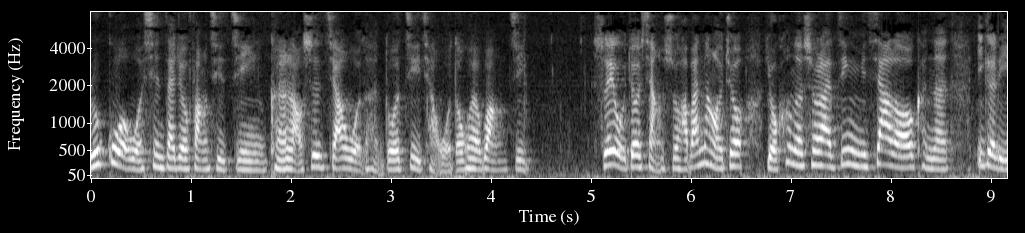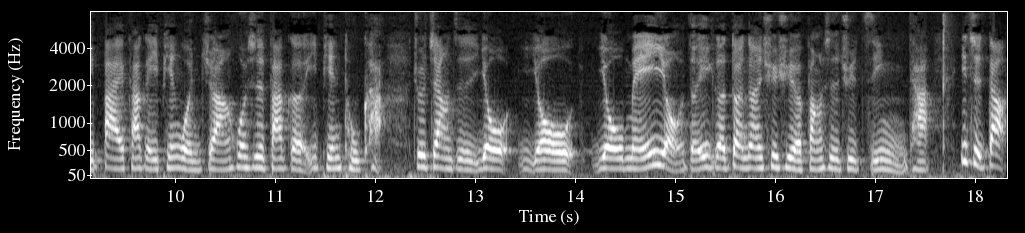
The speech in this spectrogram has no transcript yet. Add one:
如果我现在就放弃经营，可能老师教我的很多技巧我都会忘记。所以我就想说，好吧，那我就有空的时候来经营一下喽。可能一个礼拜发个一篇文章，或是发个一篇图卡，就这样子有有有没有的一个断断续续的方式去经营它，一直到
